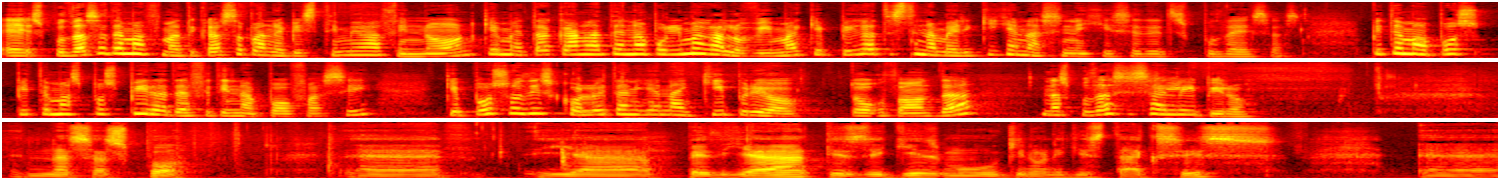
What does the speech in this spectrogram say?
ε, σπουδάσατε μαθηματικά στο Πανεπιστήμιο Αθηνών και μετά κάνατε ένα πολύ μεγάλο βήμα και πήγατε στην Αμερική για να συνεχίσετε τις σπουδές σας. Πείτε, μα πώς, πείτε μας πώς πήρατε αυτή την απόφαση και πόσο δύσκολο ήταν για ένα Κύπριο το 80 να σπουδάσει σε Αλήπειρο. Να σας πω, ε, για παιδιά της δικής μου κοινωνικής τάξης, ε,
